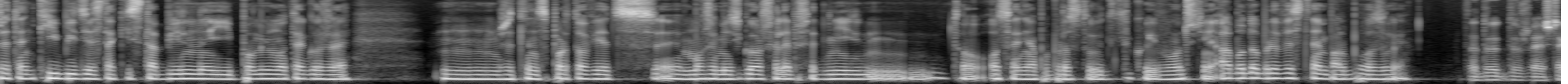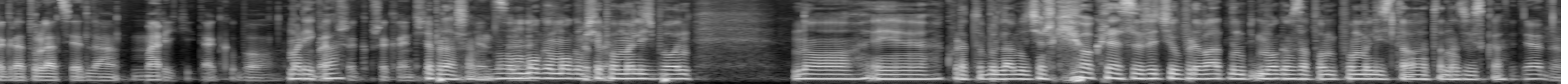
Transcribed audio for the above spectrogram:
że ten kibic jest taki stabilny i pomimo tego, że, mm, że ten sportowiec y, może mieć gorsze, lepsze dni, to ocenia po prostu tylko i wyłącznie albo dobry występ, albo zły. To du dużo jeszcze gratulacje dla Mariki, tak? Bo Marika? Prze przekręci. Przepraszam, więc, no, mogę, mogę żeby... się pomylić, bo no, akurat to był dla mnie ciężki okres w życiu prywatnym i mogłem pomylić to, to nazwisko. Nie, no,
